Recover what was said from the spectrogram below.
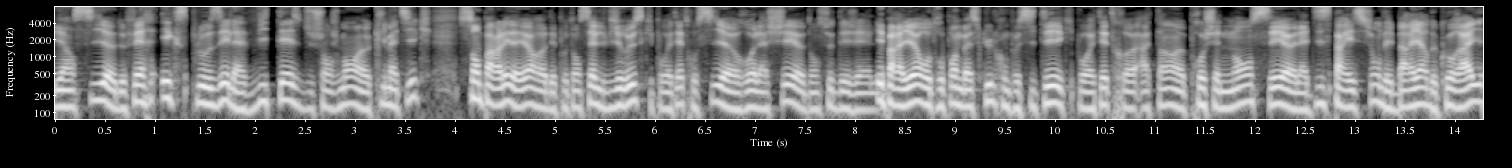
et ainsi de faire exploser la vitesse du changement euh, climatique, sans parler d'ailleurs des potentiels virus qui pourraient être aussi euh, relâchés euh, dans ce dégel. Et par ailleurs, autre point de bascule qu'on peut citer et qui pourrait être atteint prochainement, c'est la disparition des barrières de corail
